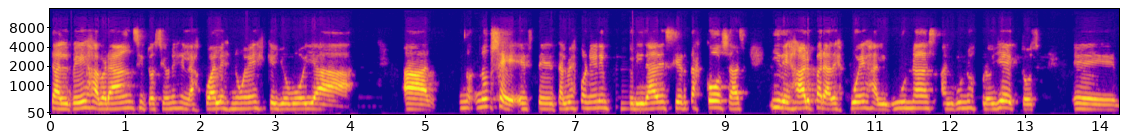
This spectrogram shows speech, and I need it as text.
Tal vez habrán situaciones en las cuales no es que yo voy a, a no, sé, este, tal vez poner en prioridades ciertas cosas y dejar para después algunas, algunos proyectos. Eh,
